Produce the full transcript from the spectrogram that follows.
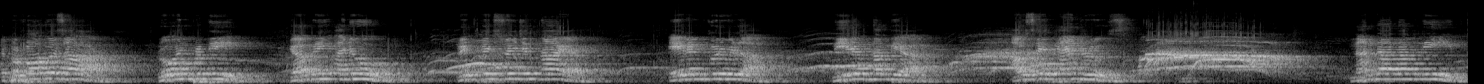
The performers are Rohan Pradeep, Gauri Anu, Ritvik Srijit Nair, Aaron Kurvila, Neerav Nambia, Ausif Andrews, Nanda Navneet,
